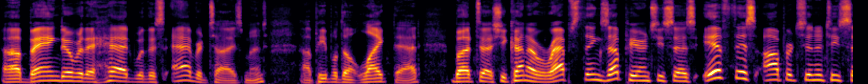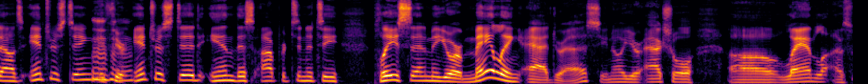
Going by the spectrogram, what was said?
uh, banged over the head with this advertisement. Uh, people don't like that. But uh, she kind of wraps things up here and she says if this opportunity sounds interesting, mm -hmm. if you're mm-hmm. interested in this opportunity, please send me your mailing address, you know, your actual uh, landline,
